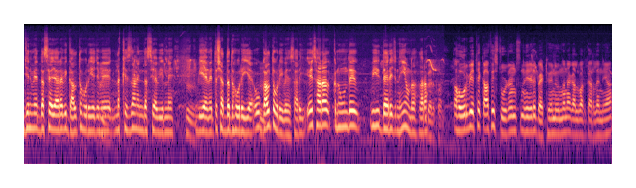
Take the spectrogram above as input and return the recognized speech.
ਜਿਵੇਂ ਦੱਸਿਆ ਜਾ ਰਿਹਾ ਵੀ ਗਲਤ ਹੋ ਰਹੀ ਹੈ ਜਿਵੇਂ ਲੱਖੇ ਸਿਧਾਣੇ ਨੇ ਦੱਸਿਆ ਵੀਰ ਨੇ ਵੀ ਐਵੇਂ ਤਸ਼ੱਦਦ ਹੋ ਰਹੀ ਹੈ ਉਹ ਗਲਤ ਹੋ ਰਹੀ ਵੈਸੇ ਸਾਰੀ। ਇਹ ਸਾਰਾ ਕਾਨੂੰਨ ਦੇ ਵੀ ਦਾਇਰੇ 'ਚ ਨਹੀਂ ਆਉਂਦਾ ਸਾਰਾ। ਬਿਲਕੁਲ। ਤਾਂ ਹੋਰ ਵੀ ਇੱਥੇ ਕਾਫੀ ਸਟੂਡੈਂਟਸ ਨੇ ਜਿਹੜੇ ਬੈਠੇ ਹੋਏ ਨੇ ਉਹਨਾਂ ਨਾਲ ਗੱਲਬਾਤ ਕਰ ਲੈਂਦੇ ਆ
